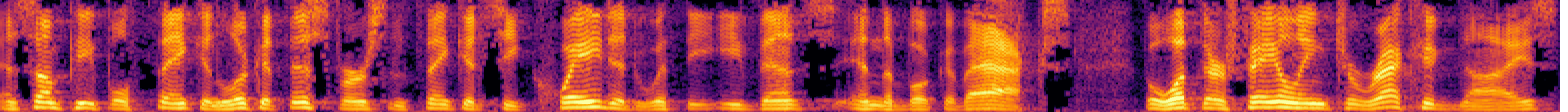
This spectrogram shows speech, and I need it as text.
And some people think and look at this verse and think it's equated with the events in the book of Acts. But what they're failing to recognize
